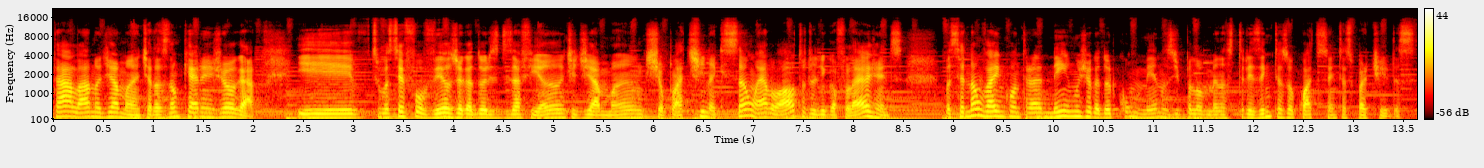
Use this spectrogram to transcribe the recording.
tá lá no diamante. Elas não querem jogar. E se você for ver os jogadores desafiante, diamante ou platina, que são elo alto do League of Legends, você não vai encontrar nenhum jogador com menos de pelo menos 300 ou 400 partidas.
